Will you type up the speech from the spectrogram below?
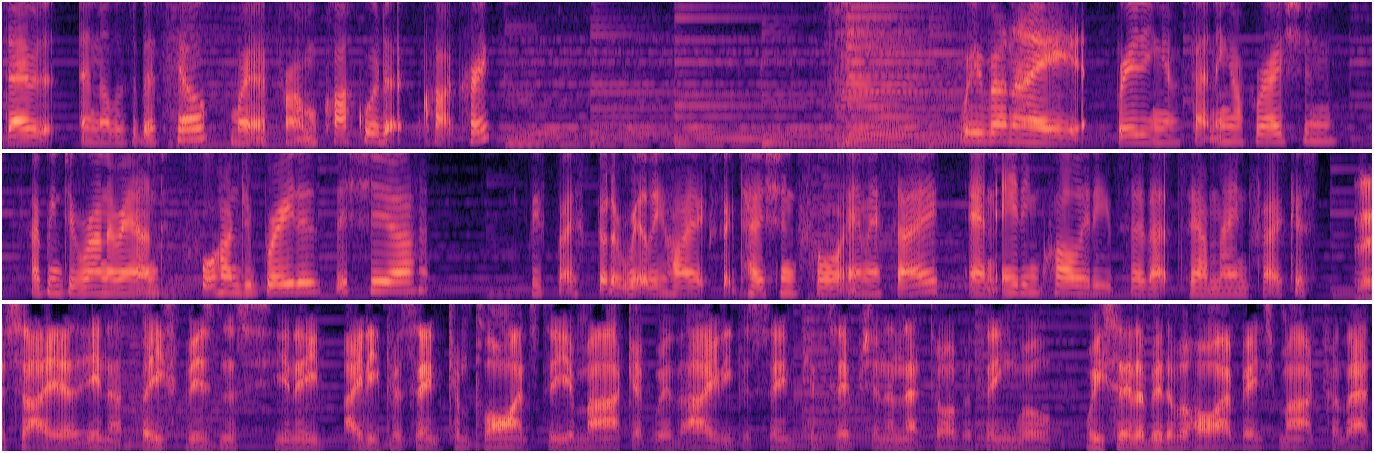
David and Elizabeth Hill, we're from Clarkewood at Clarke Creek. We run a breeding and fattening operation, hoping to run around 400 breeders this year We've both got a really high expectation for MSA and eating quality, so that's our main focus. They say in a beef business you need 80% compliance to your market with 80% conception and that type of thing. Well, we set a bit of a higher benchmark for that.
